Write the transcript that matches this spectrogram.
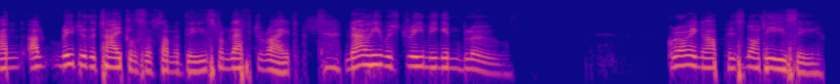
And I'll read you the titles of some of these from left to right. Now he was dreaming in blue. Growing up is not easy.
